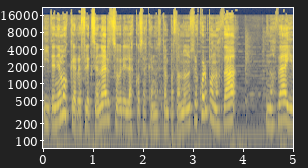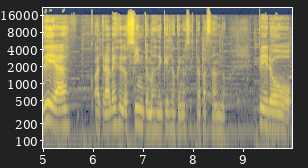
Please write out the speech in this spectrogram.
y tenemos que reflexionar sobre las cosas que nos están pasando. Nuestro cuerpo nos da, nos da ideas a través de los síntomas de qué es lo que nos está pasando. Pero,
